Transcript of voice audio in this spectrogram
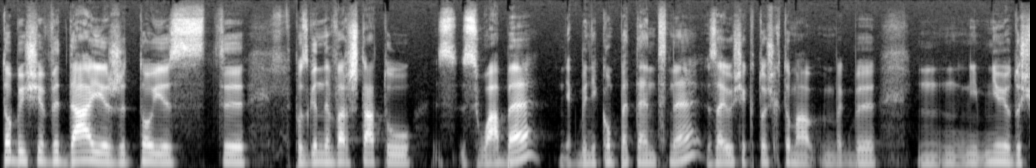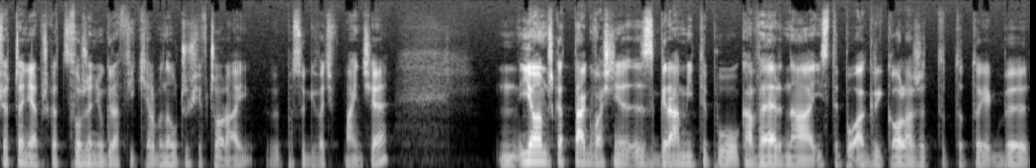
tobie się wydaje, że to jest y, pod względem warsztatu słabe, jakby niekompetentne. Zajął się ktoś, kto ma jakby nie, nie miał doświadczenia na przykład w tworzeniu grafiki albo nauczył się wczoraj y, posługiwać w pańcie. Mm, I ja mam na przykład tak właśnie z grami typu Caverna i z typu Agricola, że to, to, to jakby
